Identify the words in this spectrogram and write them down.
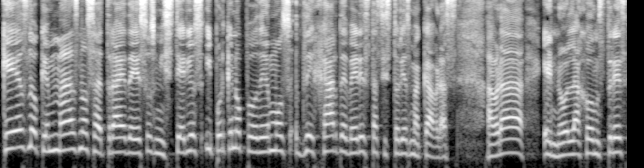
¿Qué es lo que más nos atrae de esos misterios y por qué no podemos dejar de ver estas historias macabras? ¿Habrá Enola Holmes 3?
